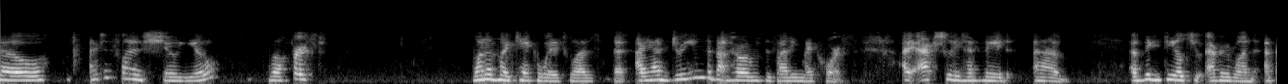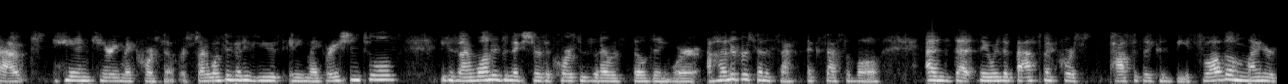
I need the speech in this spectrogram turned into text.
So I just want to show you, well first, one of my takeaways was that I had dreams about how I was designing my course. I actually had made uh, a big deal to everyone about hand carrying my course over. So I wasn't going to use any migration tools because I wanted to make sure the courses that I was building were 100% accessible and that they were the best my course possibly could be. So all the minor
